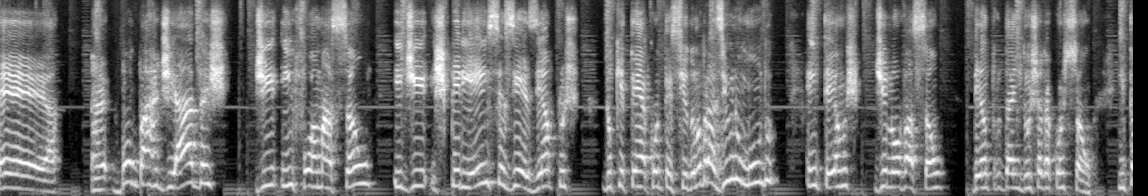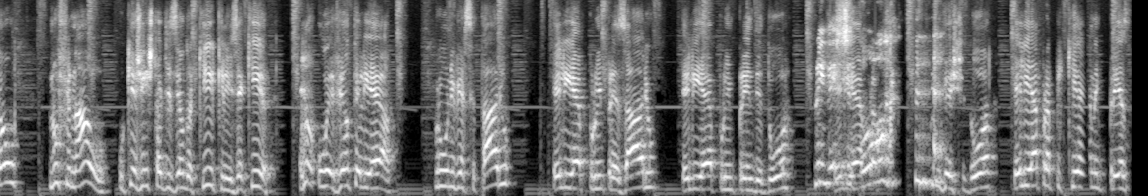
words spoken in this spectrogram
é, é, bombardeadas de informação e de experiências e exemplos do que tem acontecido no Brasil e no mundo em termos de inovação dentro da indústria da construção. Então, no final, o que a gente está dizendo aqui, Cris, é que o evento ele é para o universitário, ele é para o empresário, ele é para o empreendedor, para o investidor. Ele é investidor, ele é para pequena empresa,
